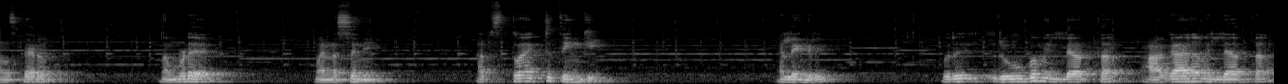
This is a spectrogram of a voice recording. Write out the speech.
നമസ്കാരം. നമ്മുടെ മനസ്സിന് അബ്സ്ട്രാക്റ്റ് തിങ്കിങ് അല്ലെങ്കിൽ ഒരു രൂപമില്ലാത്ത ആകാരമില്ലാത്ത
